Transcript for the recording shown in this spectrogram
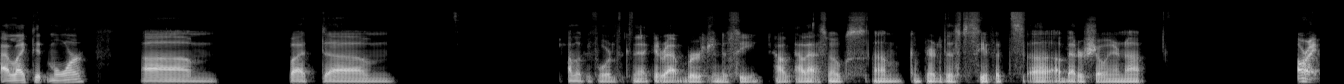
I liked it more. Um, but um, I'm looking forward to the Connecticut Wrap version to see how, how that smokes um, compared to this to see if it's uh, a better showing or not. All right,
